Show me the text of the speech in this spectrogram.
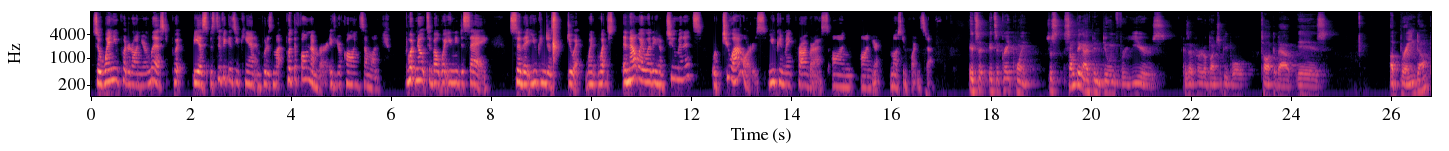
So when you put it on your list put be as specific as you can and put as much put the phone number if you're calling someone. Put notes about what you need to say so that you can just do it. When what's and that way whether you have two minutes or two hours you can make progress on on your most important stuff. It's a it's a great point. Just something i've been doing for years because i've heard a bunch of people talk about is a brain dump,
